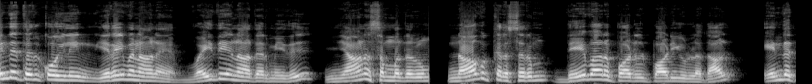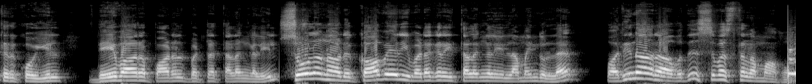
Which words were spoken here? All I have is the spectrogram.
இந்த திருக்கோயிலின் இறைவனான வைத்தியநாதர் மீது ஞான சம்பந்தரும் நாவுக்கரசரும் தேவார பாடல் பாடியுள்ளதால் இந்த திருக்கோயில் தேவார பாடல் பெற்ற தலங்களில்? சோழநாடு காவேரி வடகரை தலங்களில் அமைந்துள்ள பதினாறாவது சிவஸ்தலமாகும்.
